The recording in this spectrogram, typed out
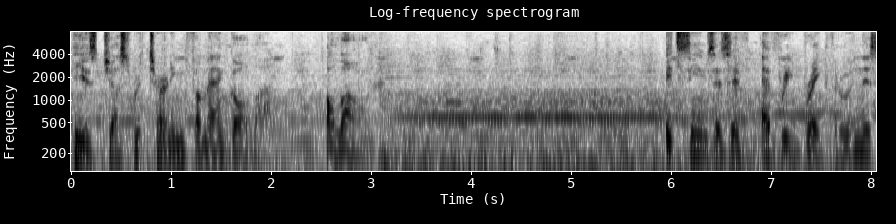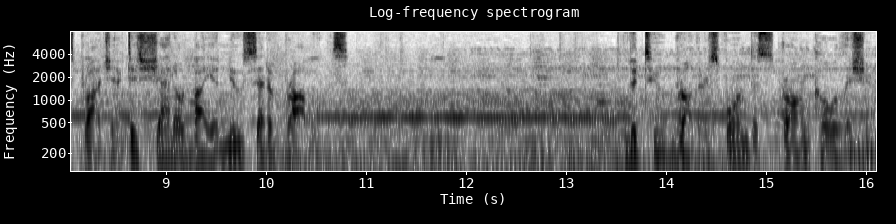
He is just returning from Angola, alone. It seems as if every breakthrough in this project is shadowed by a new set of problems. The two brothers formed a strong coalition.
